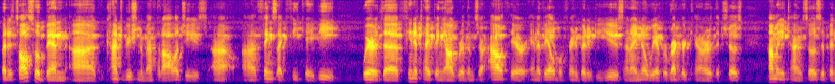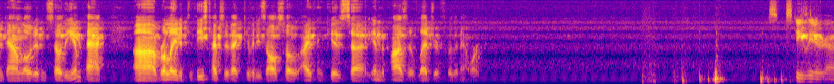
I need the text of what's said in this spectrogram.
but it's also been uh, contribution to methodologies, uh, uh, things like PheKB, where the phenotyping algorithms are out there and available for anybody to use. And I know we have a record counter that shows how many times those have been downloaded, and so the impact uh, related to these types of activities also, I think, is uh, in the positive ledger for the network. Steve Leeder, uh,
